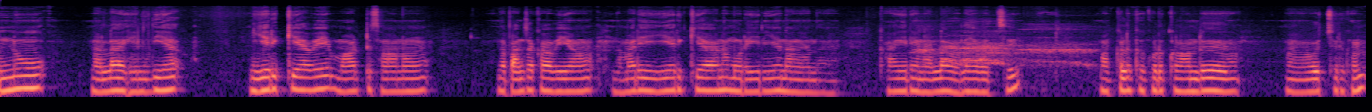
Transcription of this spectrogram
இன்னும் நல்லா ஹெல்த்தியாக இயற்கையாகவே மாட்டு சாணம் இந்த பஞ்சகாவியம் இந்த மாதிரி இயற்கையான முறையிலேயே நாங்கள் அந்த காய்கறியை நல்லா விளைய வச்சு மக்களுக்கு கொடுக்கலான்ட்டு வச்சுருக்கோம்.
